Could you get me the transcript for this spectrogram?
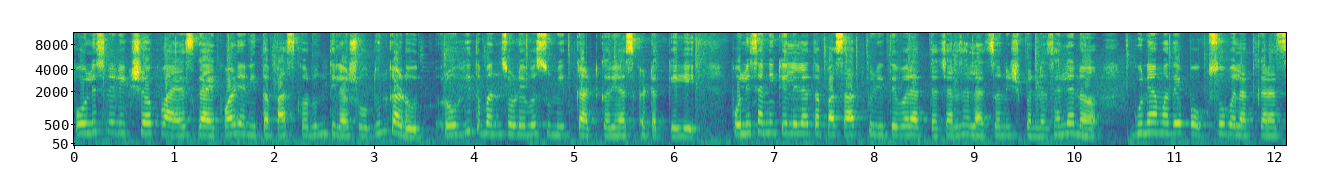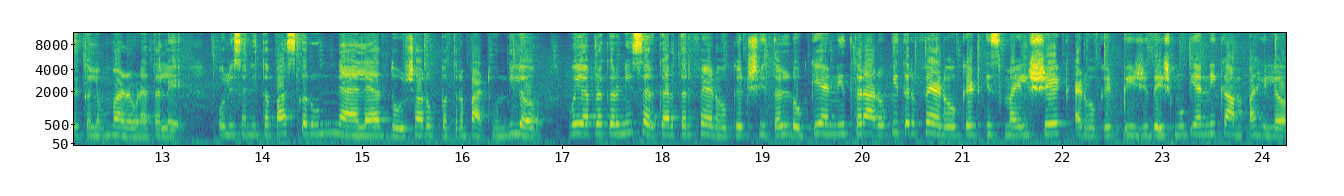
पोलीस निरीक्षक वाय एस गायकवाड यांनी तपास करून तिला शोधून काढून रोहित बनसोडे व सुमित काटकर यास अटक केली. पोलिसांनी केलेल्या तपासात पीडितेवर अत्याचार झाल्याचं निष्पन्न झाल्यानं गुन्ह्यामध्ये पोक्सो बलात्काराचे कलम वाढवण्यात आले. पोलिसांनी तपास करून न्यायालयात दोषारोपपत्र पाठवून दिलं व या प्रकरणी सरकारतर्फे ॲडव्होकेट शीतल डोके यांनी तर आरोपीतर्फे advocate Ismail Shaikh advocate P G Deshmukh यांनी काम पाहिलं.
